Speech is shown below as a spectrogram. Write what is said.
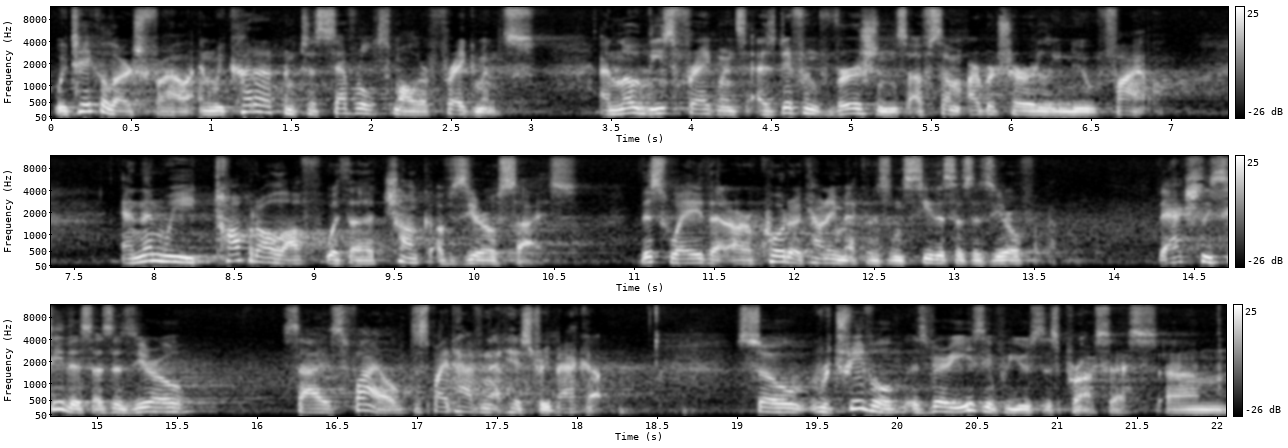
we take a large file and we cut it up into several smaller fragments and load these fragments as different versions of some arbitrarily new file. And then we top it all off with a chunk of zero size. This way that our quota accounting mechanisms see this as a zero file. They actually see this as a zero size file despite having that history backup. So retrieval is very easy if we use this process. Um,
